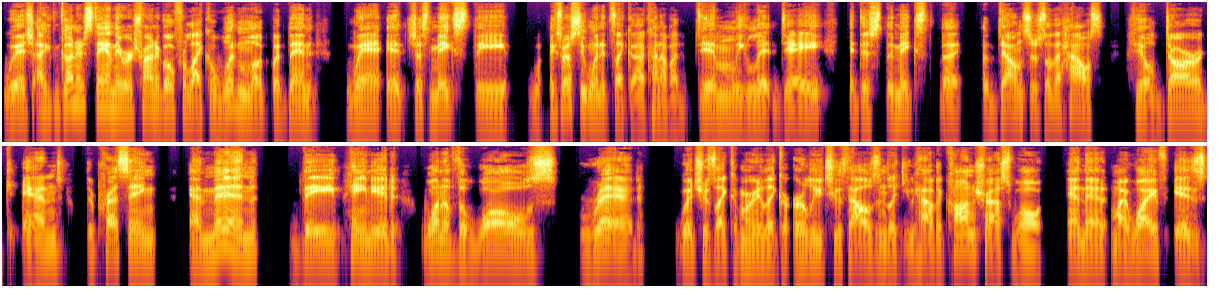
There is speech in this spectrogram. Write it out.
which I can understand they were trying to go for like a wooden look, but then when it just makes the, especially when it's like a kind of a dimly lit day, it just it makes the uh, downstairs of the house feel dark and depressing. And then they painted one of the walls red, which was like a very like early 2000s, like you have a contrast wall. And then my wife is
